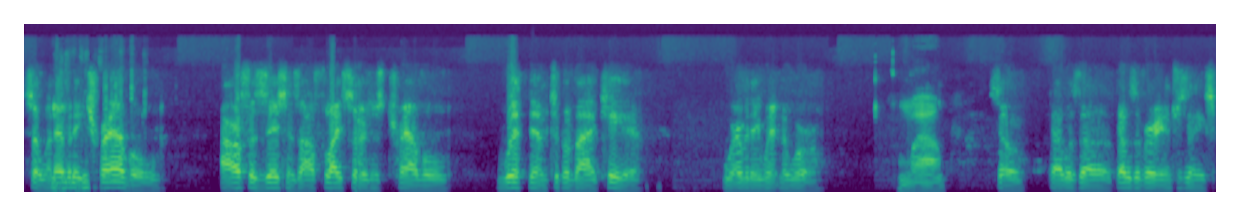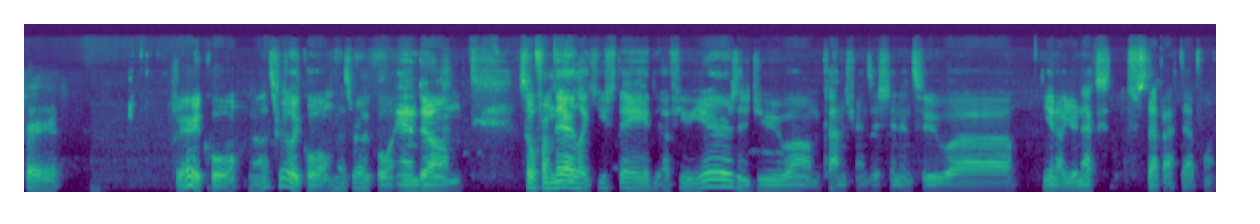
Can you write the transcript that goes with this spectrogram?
So whenever they Mhm. traveled, our physicians, our flight surgeons traveled with them to provide care wherever they went in the world. Wow. So that was a that was a very interesting experience. Very cool. No, that's really cool. That's really cool. And um, so from there, like you stayed a few years. Did you um, kind of transition into uh, you know your next step at that point?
